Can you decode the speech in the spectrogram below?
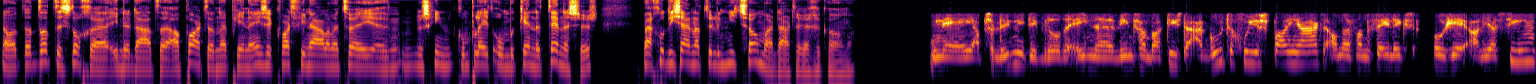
Nou, dat, dat is toch uh, inderdaad uh, apart. Dan heb je ineens een kwartfinale met twee misschien compleet onbekende tennissers. Maar goed, die zijn natuurlijk niet zomaar daar terechtgekomen. Nee, absoluut niet. Ik bedoel, de een wint van Bautista Agut, een goede Spanjaard. De ander van Felix Auger Aliassime.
